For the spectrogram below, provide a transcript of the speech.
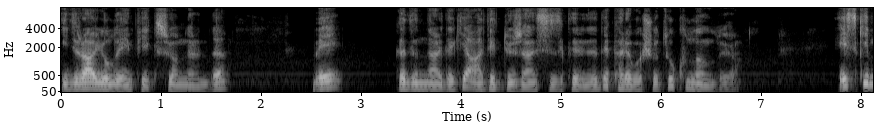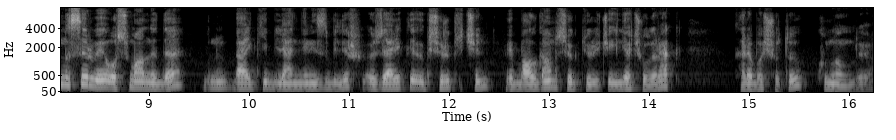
İdrar yolu enfeksiyonlarında ve kadınlardaki adet düzensizliklerinde de karabaş otu kullanılıyor. Eski Mısır ve Osmanlı'da bunu belki bilenleriniz bilir. Özellikle öksürük için ve balgam söktürücü ilaç olarak karabaş otu kullanılıyor.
